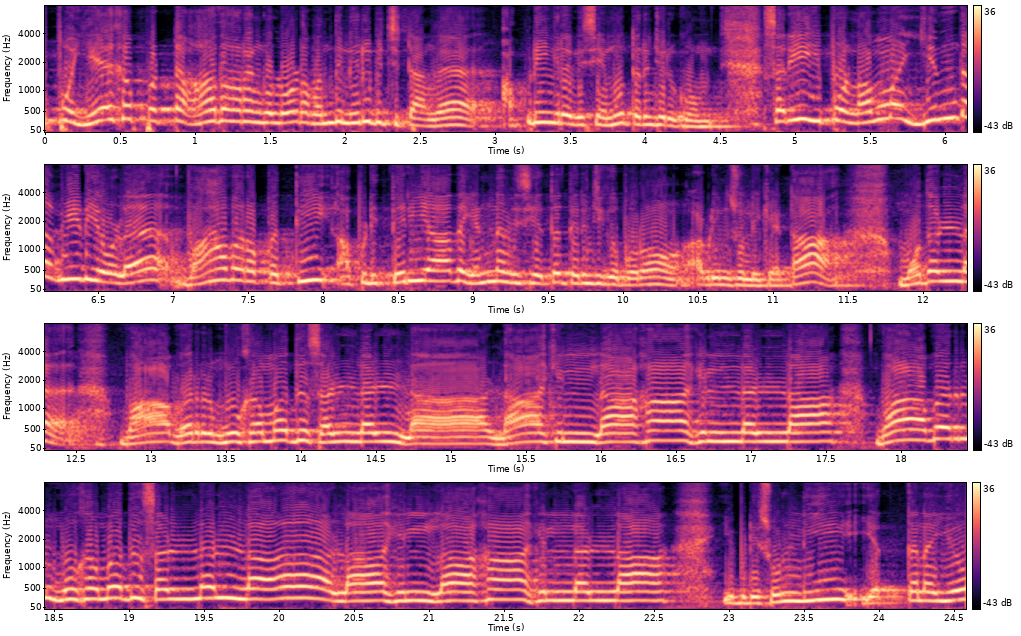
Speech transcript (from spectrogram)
இப்போ ஏகப்பட்ட ஆதாரங்களோட வந்து நிரூபிச்சிட்டாங்க அப்படிங்கிற விஷயமும் தெரிஞ்சிருக்கும். சரி இப்போ நம்ம இந்த வீடியோல வாவரை பத்தி அப்படி தெரியாத என்ன விஷயத்தை தெரிஞ்சுக்க போறோம் அப்படின்னு சொல்லி கேட்டா முதல்ல வாவர் முகமது சல்லல்லா லாஹில்லா ஹில்லல்லா வாவர் முகமது சல்லல்லா லாஹில்லா ஹாஹில்லல்லா இப்படி சொல்லி எத்தனையோ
